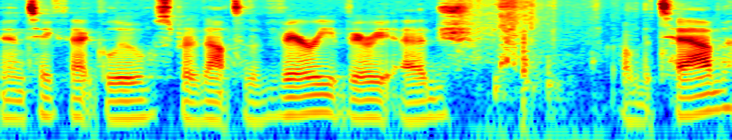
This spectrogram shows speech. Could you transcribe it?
And take that glue, spread it out to the very, very edge of the tab.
